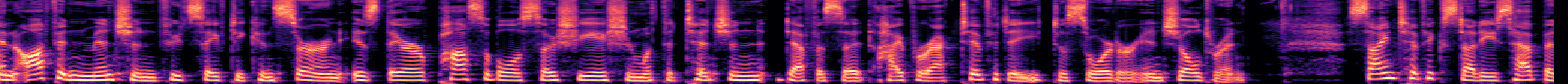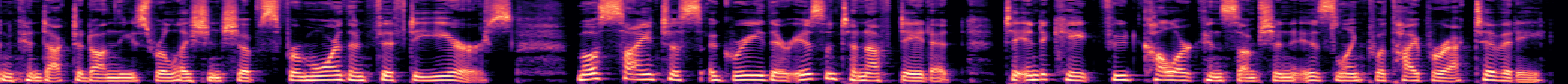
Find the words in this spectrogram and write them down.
An often mentioned food safety concern is their possible association with attention deficit hyperactivity disorder in children. Scientific studies have been conducted on these relationships for more than 50 years. Most scientists agree there isn't enough data to indicate food color consumption is linked with hyperactivity.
